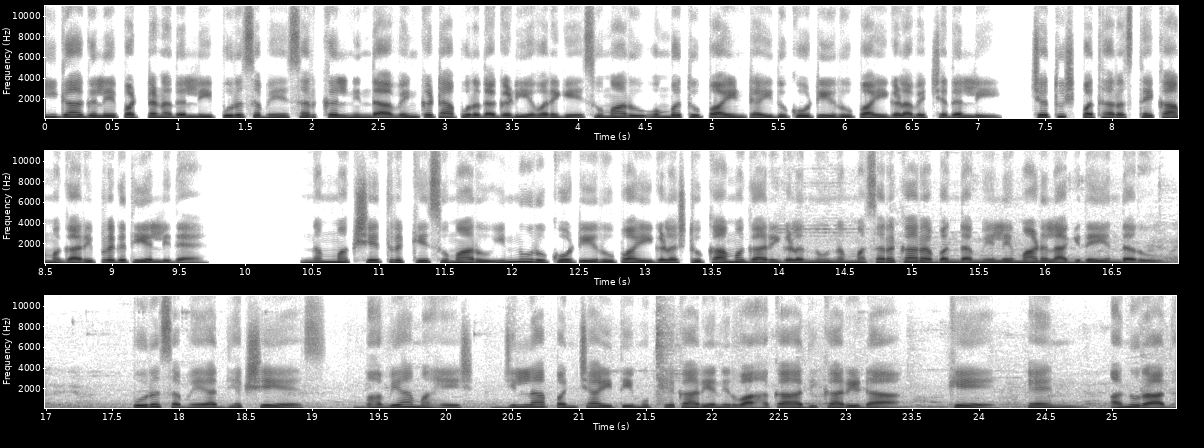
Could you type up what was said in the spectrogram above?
ಈಗಾಗಲೇ ಪಟ್ಟಣದಲ್ಲಿ ಪುರಸಭೆ ಸರ್ಕಲ್ನಿಂದ ವೆಂಕಟಾಪುರದ ಗಡಿಯವರೆಗೆ ಸುಮಾರು ಒಂಬತ್ತು ಪಾಯಿಂಟ್ ಐದು ಕೋಟಿ ರೂಪಾಯಿಗಳ ವೆಚ್ಚದಲ್ಲಿ ಚತುಷ್ಪಥ ರಸ್ತೆ ಕಾಮಗಾರಿ ಪ್ರಗತಿಯಲ್ಲಿದೆ. ನಮ್ಮ ಕ್ಷೇತ್ರಕ್ಕೆ ಸುಮಾರು ಇನ್ನೂರು ಕೋಟಿ ರೂಪಾಯಿಗಳಷ್ಟು ಕಾಮಗಾರಿಗಳನ್ನು ನಮ್ಮ ಸರಕಾರ ಬಂದ ಮೇಲೆ ಮಾಡಲಾಗಿದೆ ಎಂದರು. ಪುರಸಭೆ ಅಧ್ಯಕ್ಷೆ ಎಸ್. ಭವ್ಯ ಮಹೇಶ್, ಜಿಲ್ಲಾ ಪಂಚಾಯಿತಿ ಮುಖ್ಯ ಕಾರ್ಯನಿರ್ವಾಹಕ ಅಧಿಕಾರಿ ಡಾ ಕೆ ಎನ್ ಅನುರಾಧ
